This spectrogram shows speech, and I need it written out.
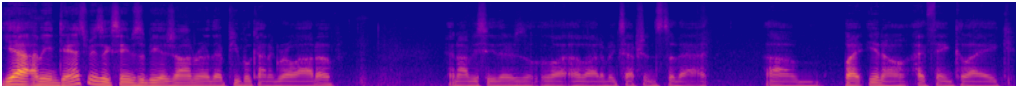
Yeah, I mean, dance music seems to be a genre that people kind of grow out of, and obviously there's a lot, a lot of exceptions to that. Um, but you know, I think like,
